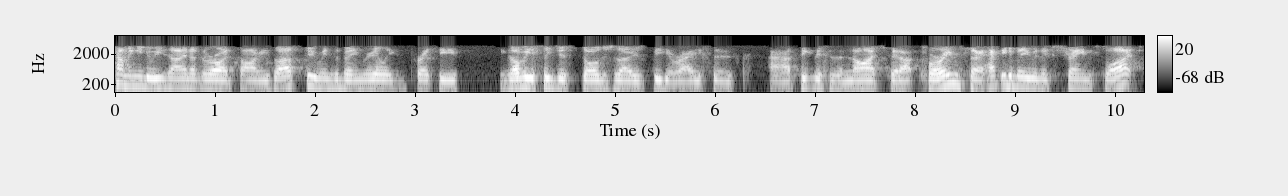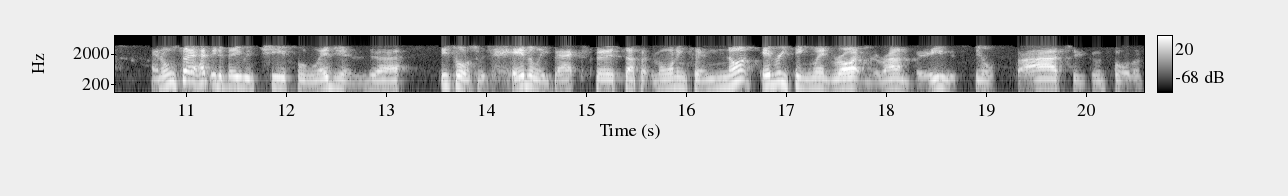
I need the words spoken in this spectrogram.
coming into his own at the right time. His last two wins have been really impressive. He's obviously just dodged those bigger races. Uh, I think this is a nice setup for him. So happy to be with Extreme Flight and also happy to be with Cheerful Legend. Uh, this horse was heavily backed first up at Mornington. Not everything went right in the run, but he was still far too good for them.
